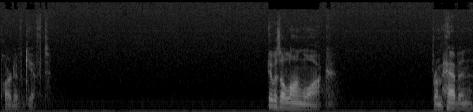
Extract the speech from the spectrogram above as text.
part of gift. It was a long walk from heaven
